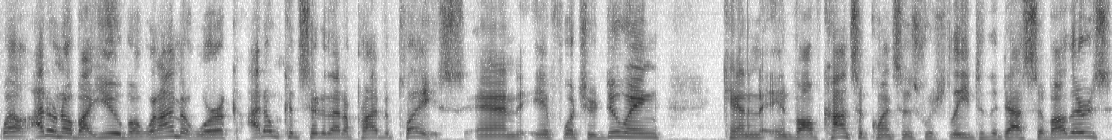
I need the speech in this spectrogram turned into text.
Well, I don't know about you, but when I'm at work, I don't consider that a private place. And if what you're doing can involve consequences which lead to the deaths of others,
